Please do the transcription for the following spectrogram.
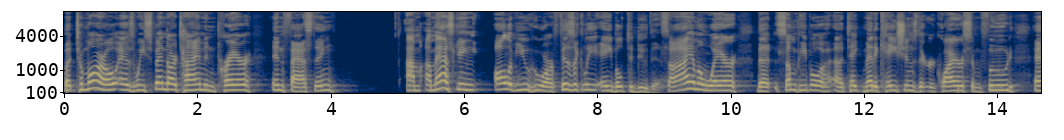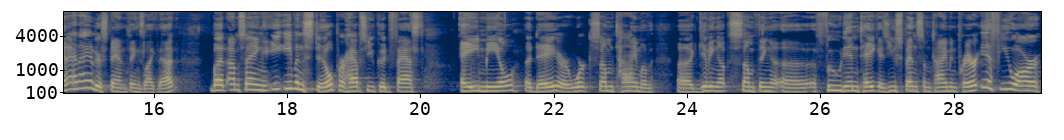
But tomorrow, as we spend our time in prayer and fasting, I'm, I'm asking all of you who are physically able to do this. I am aware that some people uh, take medications that require some food, and, and I understand things like that. But I'm saying, e- even still, perhaps you could fast a meal a day or work some time of uh, giving up something, uh, food intake, as you spend some time in prayer, if you are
